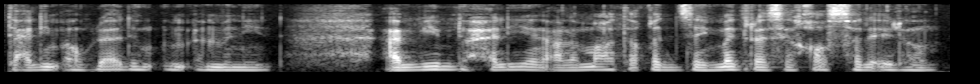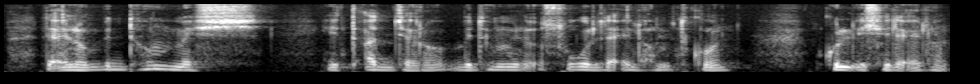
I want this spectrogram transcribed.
تعليم أولادهم مأمنين. عم بيبنوا حاليا على ما أعتقد زي مدرسة خاصة لإلهم لأنه بدهم مش يتأجروا بدهم الأصول لإلهم تكون. كل إشي لإلهم.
